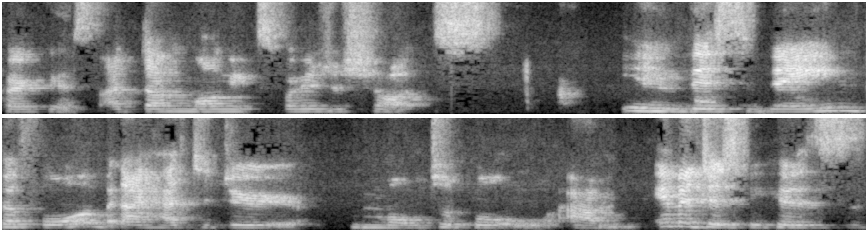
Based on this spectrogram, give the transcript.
focused. I've done long exposure shots in this vein before, but I had to do multiple um, images because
